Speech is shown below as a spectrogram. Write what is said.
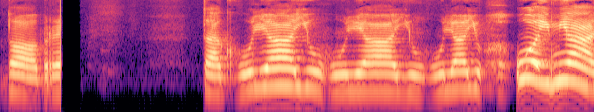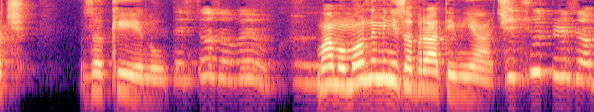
Добре. Так, гуляю, гуляю, гуляю. Ой, м'яч закинув. Ти що зробив? Мамо, можна мені забрати м'яч? Ти чуть не заб...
